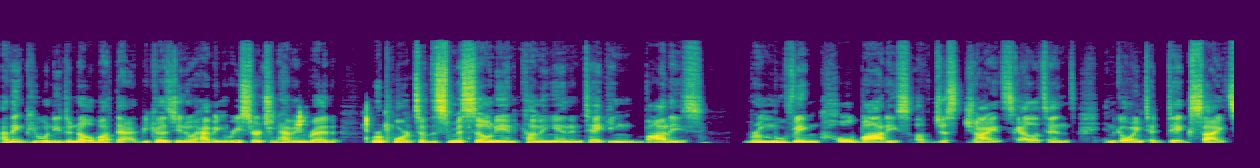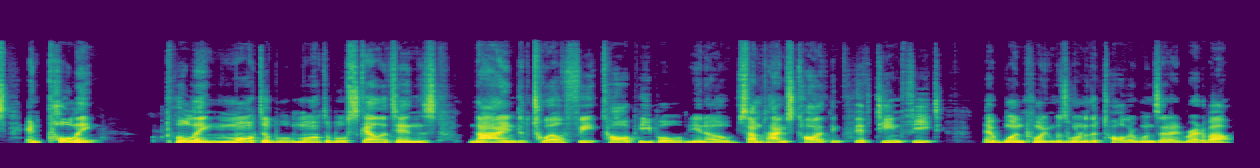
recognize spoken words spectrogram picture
I think people need to know about that because you know having research and having read reports of the Smithsonian coming in and taking bodies, removing whole bodies of just giant skeletons and going to dig sites and pulling, pulling multiple multiple skeletons, nine to twelve feet tall people. You know sometimes tall. I think fifteen feet at one point was one of the taller ones that I'd read about.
